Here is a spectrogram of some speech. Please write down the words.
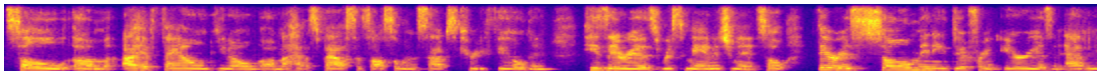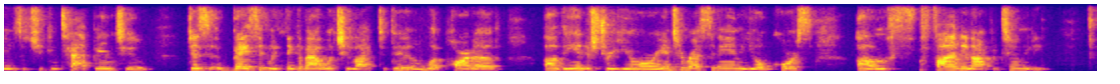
so um, I have found, you know, um, I have a spouse that's also in the cybersecurity field and his area is risk management. So there is so many different areas and avenues that you can tap into. Just basically think about what you like to do, what part of uh, the industry you're more interested in, and you'll of course um, find an opportunity.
